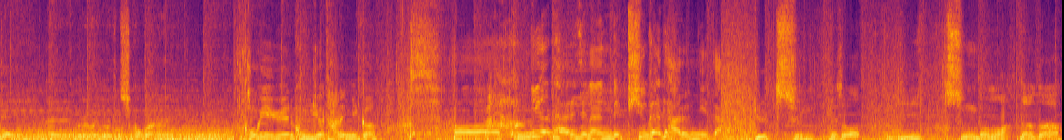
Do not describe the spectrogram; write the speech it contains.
네. 네, 그러면서 짚고 가는. 거기 위에는 공기가 다릅니까? 어, 공기가 다르진 않은데 뷰가 다릅니다. 1층 해서 2층 넘어왔다가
